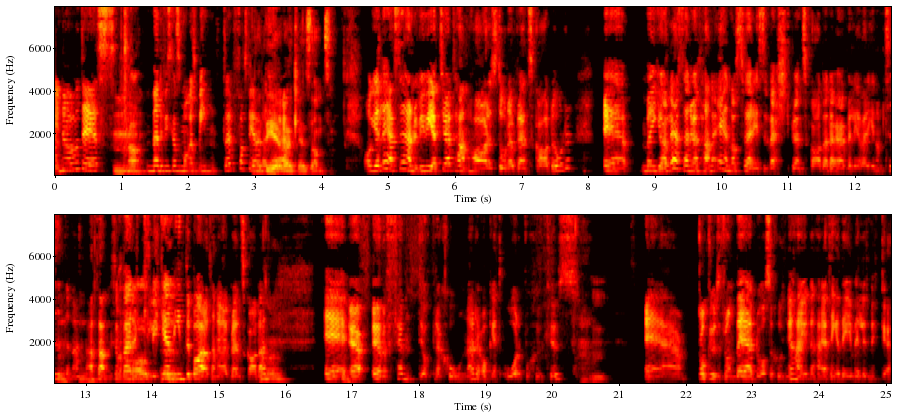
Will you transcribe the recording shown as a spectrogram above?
I know this. Mm. Men det finns ganska många som inte fått veta Nej, det är verkligen sant. Och jag läser här nu, vi vet ju att han har stora brännskador. Eh, men jag läser nu att han är en av Sveriges värst brännskadade överlevare genom tiderna. Mm, mm. Att han liksom verkligen, okej. inte bara att han är brännskadad. Mm. Eh, över 50 operationer och ett år på sjukhus. Mm. Eh, och utifrån det då så sjunger han ju den här, jag tänker att det är väldigt mycket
